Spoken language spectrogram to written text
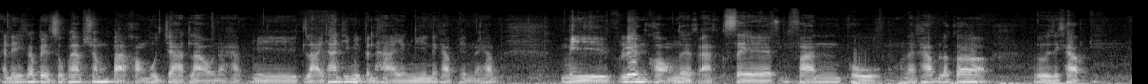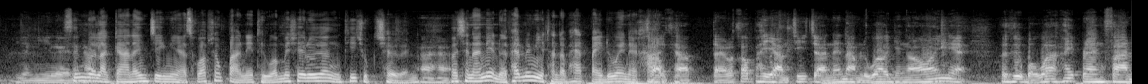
อันนี้ก็เป็นสุขภาพช่องปากของฮุจญาตเรานะครับ มีหลายท่านที่มีปัญหาอย่างนี้นะครับเห็นไหมครับ มีเรื่องของเหงือกอักเสบฟันผุนะครับ แล้วก็ดูสิครับอย่างนี้เลยซึ่งนะคโดรับยหลักการแล้วจริงๆเนี่ยสุขภาพช่องปากเนี่ยถือว่าไม่ใช่เรื่องที่ฉุกเฉินอ่าฮะเพราะฉะนั้นเนี่ยหน่วยแพทย์ไม่มีทันตแพทย์ไปด้วยนะครับใช่ครับ แต่เราก็พยายามที่จะแนะนำหรือว่าอย่างน้อยเนี่ยก็คือบอกว่าให้แปรงฟัน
